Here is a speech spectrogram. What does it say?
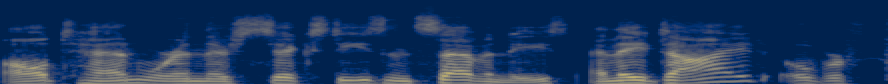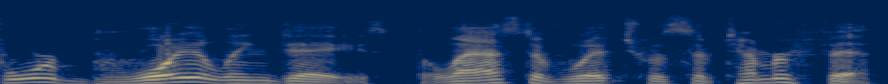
All 10 were in their 60s and 70s, and they died over four broiling days, the last of which was September 5th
